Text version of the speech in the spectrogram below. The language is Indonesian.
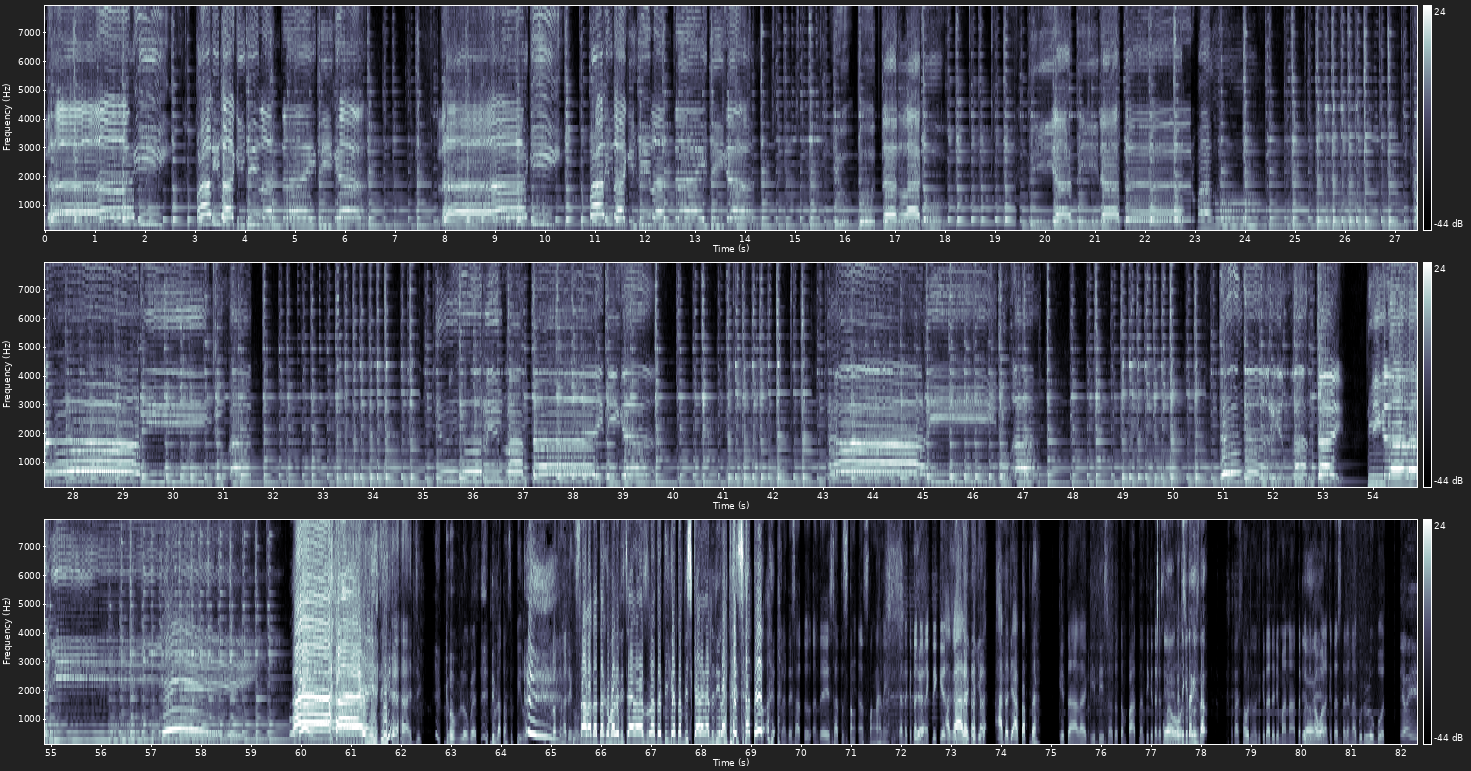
lagi ada yang ngomong. Selamat datang kembali di channel lantai tiga tapi sekarang ada di lantai satu. Lantai satu, lantai satu setengah, setengah nih. Karena kita agak naik dikit. Agak nanti kita ada di atap dah. Kita lagi di suatu tempat. Nanti kita kasih Eh, tahu. nanti kita kasih tahu. Kita kasih tahu nanti kita ada di mana. Tapi Yoi. untuk awalan kita setelin lagu dulu, buat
